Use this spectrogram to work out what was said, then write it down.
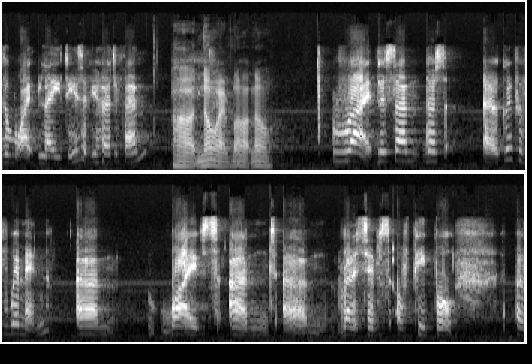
the White Ladies. Have you heard of them? Uh, no, I have not. No. Right. There's um, there's a group of women, um, wives and um, relatives of people of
